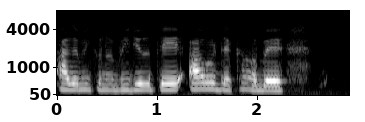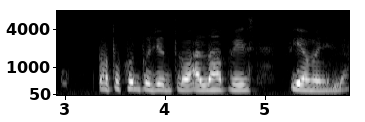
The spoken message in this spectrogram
আগামী কোনো ভিডিওতে আবার দেখা হবে। ততক্ষণ পর্যন্ত আল্লাহ হাফিজ ফিয়ামানিল্লাহ।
